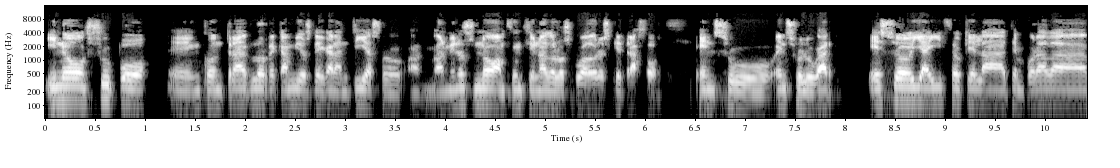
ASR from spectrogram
y no supo eh, encontrar los recambios de garantías, o al menos no han funcionado los jugadores que trajo en su, en su lugar. Eso ya hizo que la temporada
